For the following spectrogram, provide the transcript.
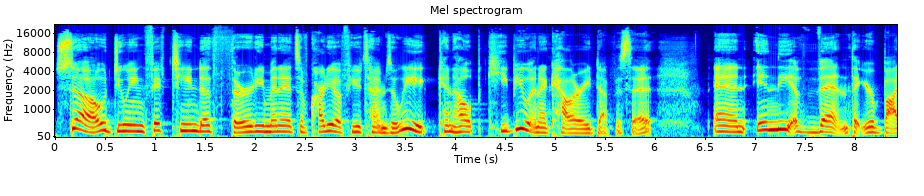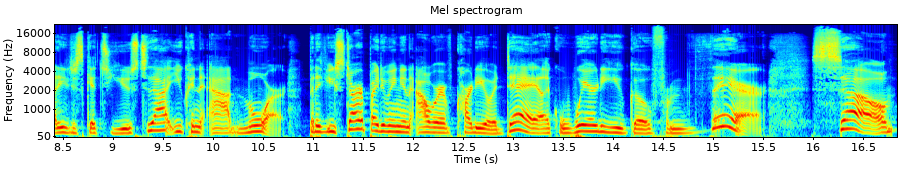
So, doing 15 to 30 minutes of cardio a few times a week can help keep you in a calorie deficit and in the event that your body just gets used to that, you can add more. But if you start by doing an hour of cardio a day, like where do you go from there? So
